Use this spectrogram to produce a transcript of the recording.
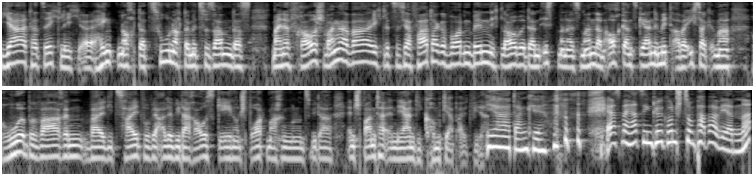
Ja, tatsächlich. Äh, hängt noch dazu, noch damit zusammen, dass meine Frau schwanger war, ich letztes Jahr Vater geworden bin. Ich glaube, dann isst man als Mann dann auch ganz gerne mit. Aber ich sag immer, Ruhe bewahren, weil die Zeit Zeit, wo wir alle wieder rausgehen und Sport machen und uns wieder entspannter ernähren, die kommt ja bald wieder. Ja, danke. Erstmal herzlichen Glückwunsch zum Papa werden, ne?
